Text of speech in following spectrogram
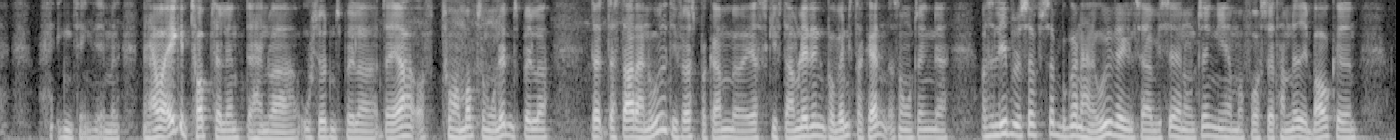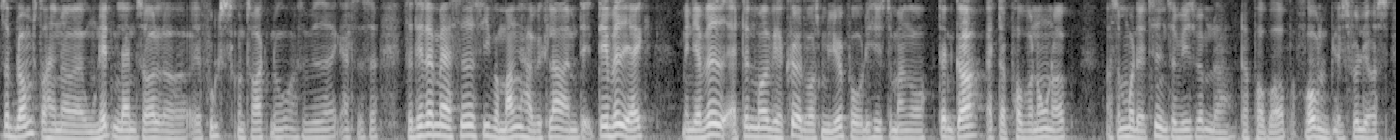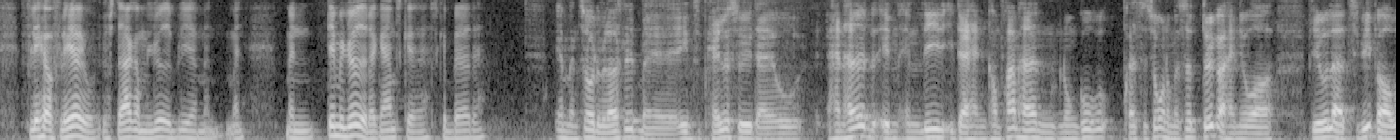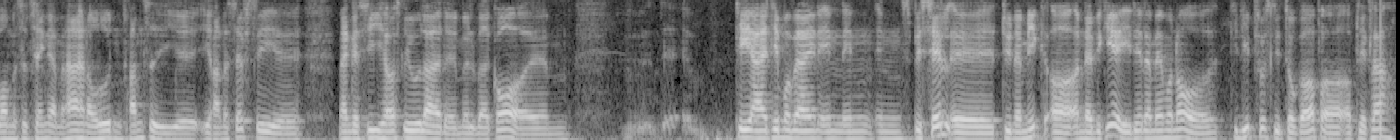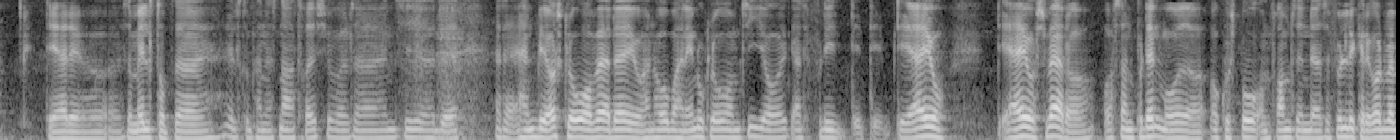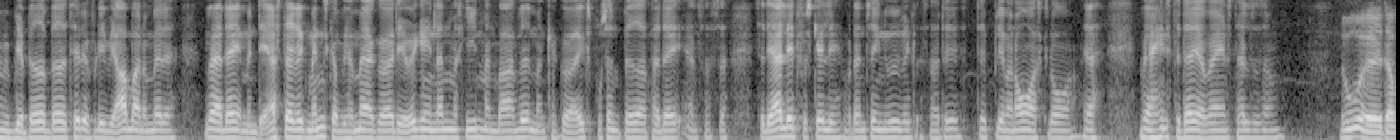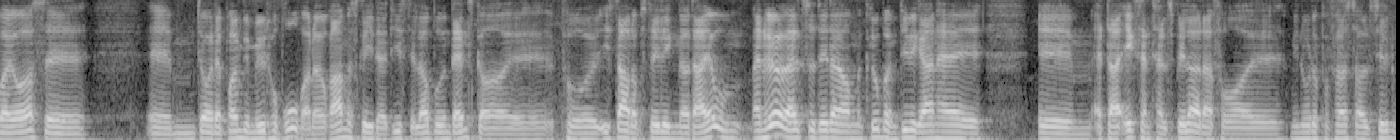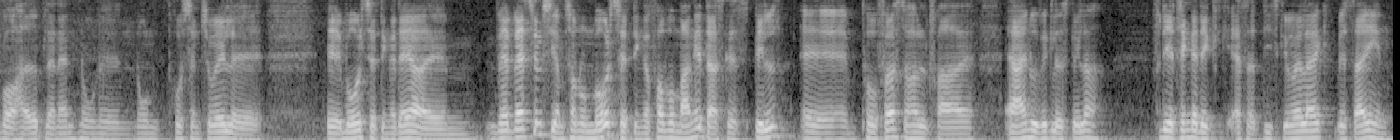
ingenting, men, men han var ikke et toptalent, da han var U17-spiller. Da jeg tog ham op som U19-spiller, der, der starter han ude de første par kampe, og jeg skifter ham lidt ind på venstre kant og sådan nogle ting der. Og så lige pludselig, så, så begynder han at udvikle sig, og vi ser nogle ting i ham og får sat ham ned i bagkæden. Og så blomstrer han og er U19-landshold og er fuldtidskontrakt nu og så videre. Ikke? Altså, så, så det der med at sidde og sige, hvor mange har vi klar, jamen det, det ved jeg ikke. Men jeg ved, at den måde, vi har kørt vores miljø på de sidste mange år, den gør, at der popper nogen op. Og så må det tiden så vise, hvem der, der popper op. Og forhåbentlig bliver det selvfølgelig også flere og flere, jo, jo stærkere miljøet bliver. Men, men, men det er miljøet, der gerne skal, skal bære det. Jamen, så det vel også lidt med en som Kallesø, der jo... Han havde en, en lige, da han kom frem, havde en, nogle gode præstationer, men så dykker han jo og bliver udlejet til Viborg, hvor man så tænker, at man har han overhovedet en fremtid i, øh, i Randers FC. Øh, man kan sige, at han har også lige udlejet øh, Mølvad Gård øh, det, er, det må være en, en, en, en speciel øh, dynamik at, at navigere i det der med, hvornår de lige pludselig dukker op og, og bliver klar. Det er det jo. Som Elstrup, der, Elstrup han er snart 60 jo, altså han siger, at, øh, at han bliver også klogere hver dag, og han håber, han er endnu klogere om 10 år. Ikke? Altså, fordi det, det, det, er jo, det er jo svært at, og sådan på den måde at, at kunne spå om fremtiden der. Selvfølgelig kan det godt være, at vi bliver bedre og bedre til det, fordi vi arbejder med det hver dag, men det er stadigvæk mennesker, vi har med at gøre. Det er jo ikke en eller anden maskine, man bare ved, man kan gøre x procent bedre per dag. Altså, så, så det er lidt forskelligt, hvordan tingene udvikler sig, og det, det bliver man overrasket over ja, hver eneste dag og hver eneste halv sæson. Nu, øh, der var jo også... Øh Øhm, det var da Brøndby mødte Hobro, var der jo rammeskrig, da de stillede op uden danskere øh, på, i startopstillingen, og der er jo, man hører jo altid det der om, at klubberne, de vil gerne have øh, øh, at der er x antal spillere, der får øh, minutter på første hold. Silkeborg havde blandt andet nogle, øh, nogle procentuelle øh, målsætninger der. Øh, hvad, hvad synes I om sådan nogle målsætninger for, hvor mange der skal spille øh, på første hold fra øh, egenudviklede spillere? Fordi jeg tænker, det, altså, de skal jo heller ikke, hvis der er en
